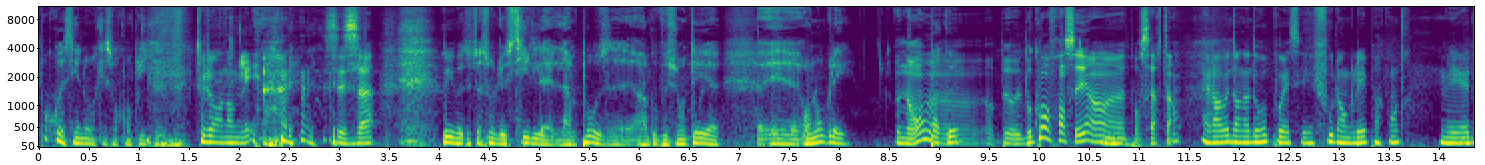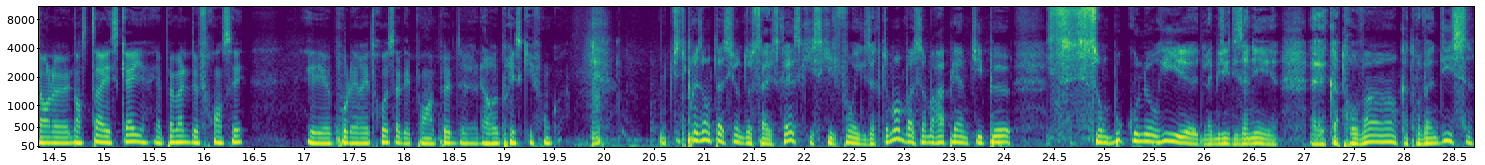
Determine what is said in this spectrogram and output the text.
Pourquoi ces noms qui sont compliqués? Toujours en anglais. C'est ça. Oui, mais de toute façon, le style l'impose. hein, que vous chantez en anglais. Non, Pas que. euh, beaucoup en français hein, Mhm. pour certains. Alors dans notre groupe, ouais, c'est full anglais par contre. Mais dans, le, dans Star Sky, il y a pas mal de français. Et pour les rétros, ça dépend un peu de la reprise qu'ils font. Quoi. Une petite présentation de Size Case, qu'est-ce qu'ils font exactement bah, Ça m'a rappelé un petit peu. Ils sont beaucoup nourris euh, de la musique des années euh, 80, 90.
